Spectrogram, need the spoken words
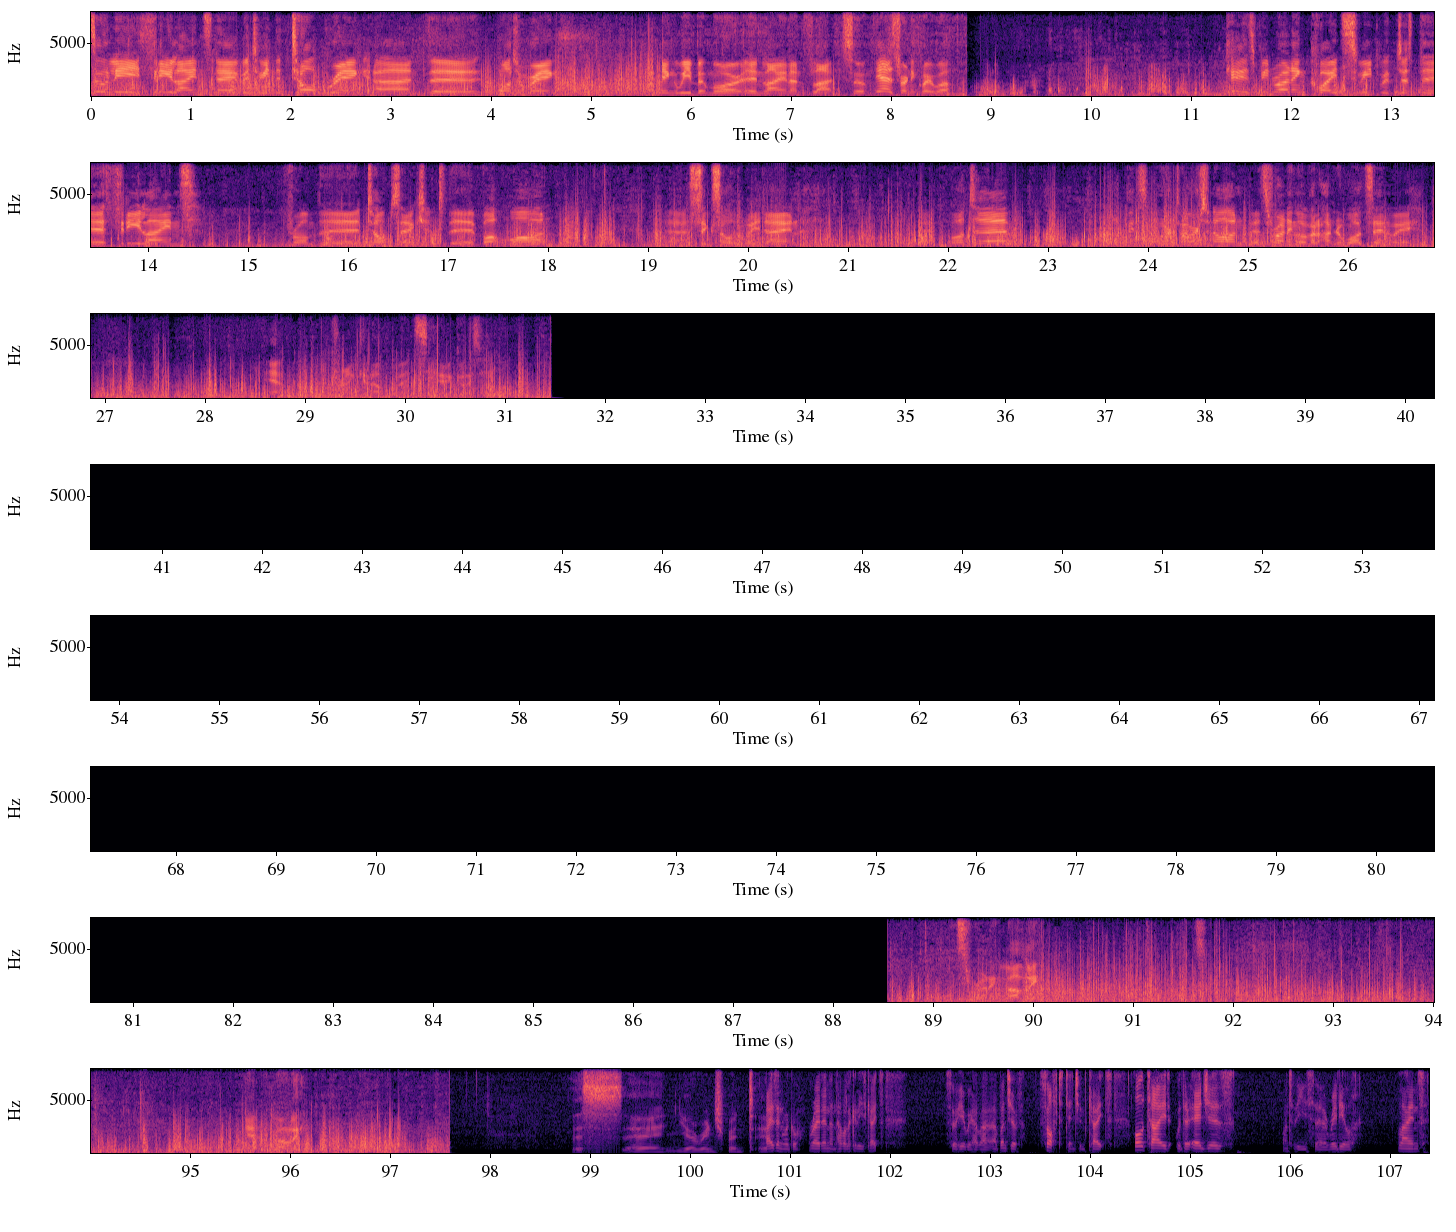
It's only three lines now between the top ring and the bottom ring. Being a wee bit more in line and flat, so yeah, it's running quite well. Okay, it's been running quite sweet with just the three lines from the top section to the bottom one, uh, six all the way down. Bottom, put some more torsion on, it's running over 100 watts anyway. It's running lovely. Yeah, lovely. This uh, new arrangement. Uh, Guys, and we'll go right in and have a look at these kites. So here we have a, a bunch of soft tension kites, all tied with their edges onto these uh, radial lines.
